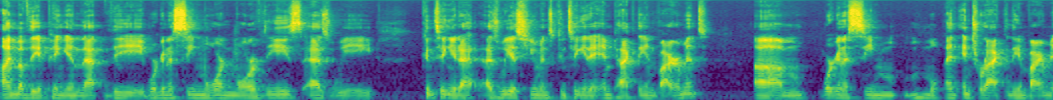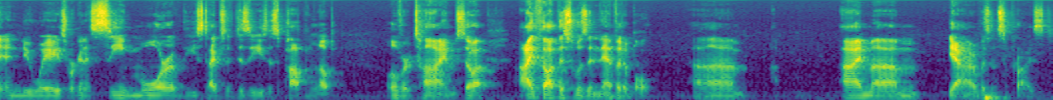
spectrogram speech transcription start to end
I'm of the opinion that the we're going to see more and more of these as we continue to as we as humans continue to impact the environment. Um, we're going to see m- and interact in the environment in new ways. We're going to see more of these types of diseases popping up over time. So I thought this was inevitable. Um, I'm um, yeah, I wasn't surprised.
